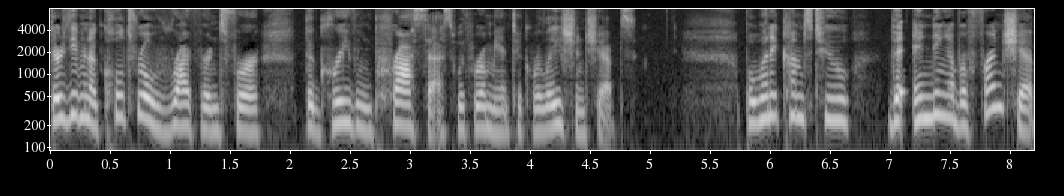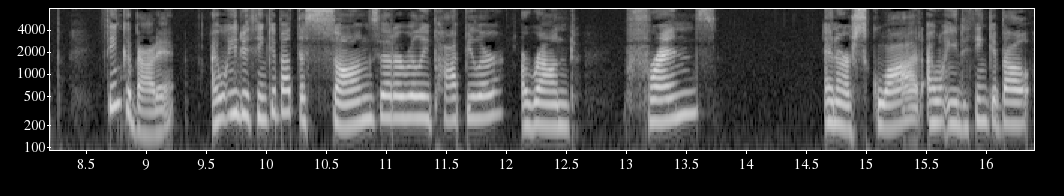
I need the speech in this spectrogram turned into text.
There's even a cultural reverence for the grieving process with romantic relationships. But when it comes to the ending of a friendship, think about it. I want you to think about the songs that are really popular around friends and our squad. I want you to think about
